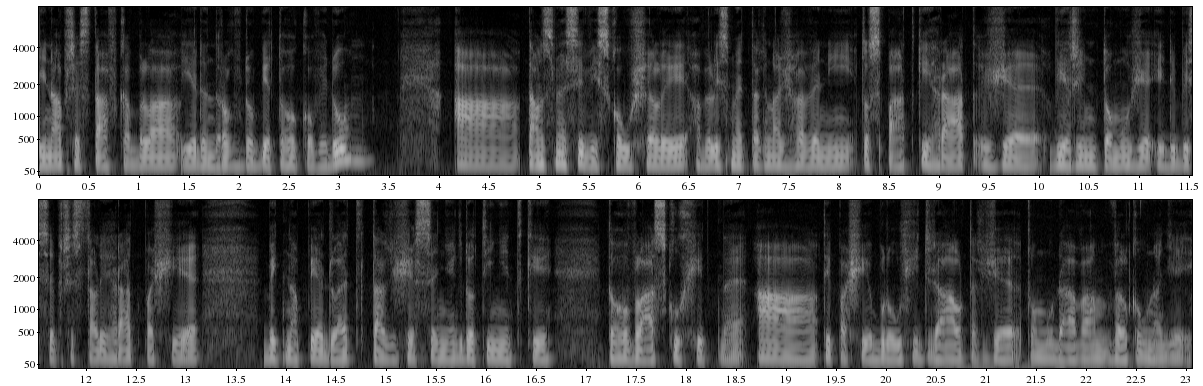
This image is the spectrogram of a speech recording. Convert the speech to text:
Jediná přestávka byla jeden rok v době toho covidu, hmm A tam jsme si vyzkoušeli a byli jsme tak nažhavení to zpátky hrát, že věřím tomu, že i kdyby se přestali hrát pašie, byť na pět let, takže se někdo ty nitky toho vlásku chytne a ty pašie budou žít dál, takže tomu dávám velkou naději.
